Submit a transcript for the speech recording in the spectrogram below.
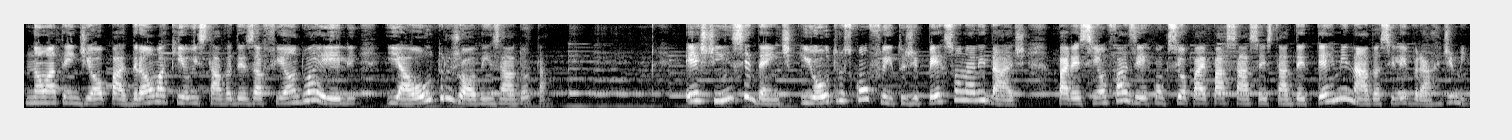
não atendia ao padrão a que eu estava desafiando a ele e a outros jovens a adotar. Este incidente e outros conflitos de personalidade pareciam fazer com que seu pai passasse a estar determinado a se livrar de mim.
